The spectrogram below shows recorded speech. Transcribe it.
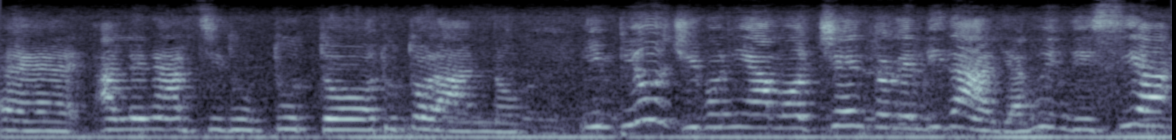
eh, allenarsi tu- tutto, tutto l'anno. In più ci poniamo al centro dell'Italia, quindi sia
